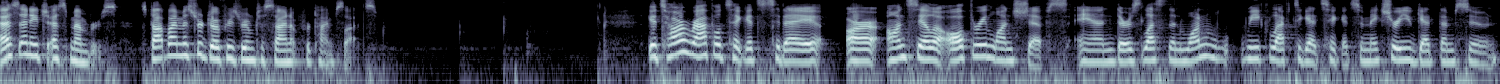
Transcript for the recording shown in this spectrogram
SNHS members, stop by Mr. Joffrey's room to sign up for time slots. Guitar raffle tickets today are on sale at all three lunch shifts, and there's less than one week left to get tickets, so make sure you get them soon.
